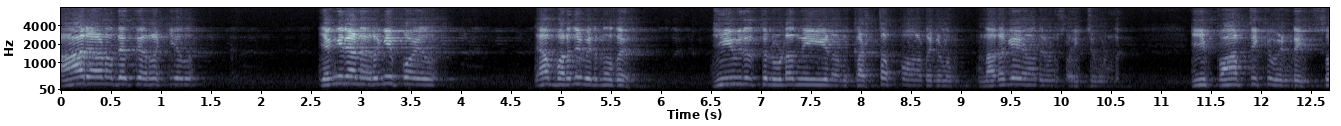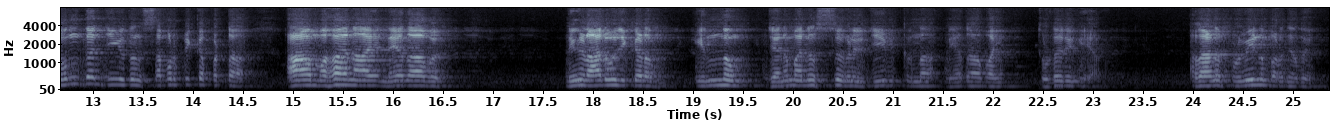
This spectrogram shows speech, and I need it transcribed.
ആരാണ് അദ്ദേഹത്തെ ഇറക്കിയത്? എങ്ങനെയാണ് ഇറങ്ങിപ്പോയത്? ഞാൻ പറഞ്ഞു വരുന്നത് ജീവിതത്തിലുടനീളം കഷ്ടപ്പാടുകളും നരകയാതകളും സഹിച്ചുകൊണ്ട് ഈ പാർട്ടിക്ക് വേണ്ടി സ്വന്തം ജീവിതം സമർപ്പിക്കപ്പെട്ട ആ മഹാനായ നേതാവ് നിങ്ങൾ ആലോചിക്കണം ഇന്നും ജനമനസ്സുകളിൽ ജീവിക്കുന്ന നേതാവായി തുടരുകയാണ്. അതാണ് പ്രവീണും പറഞ്ഞത്.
